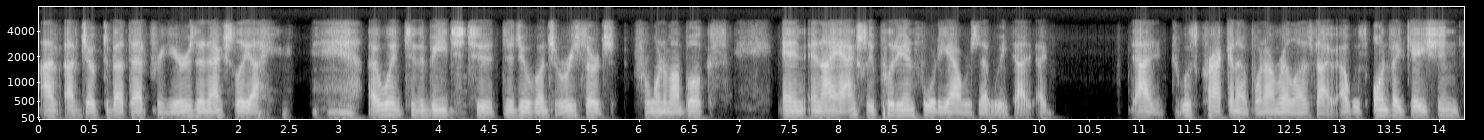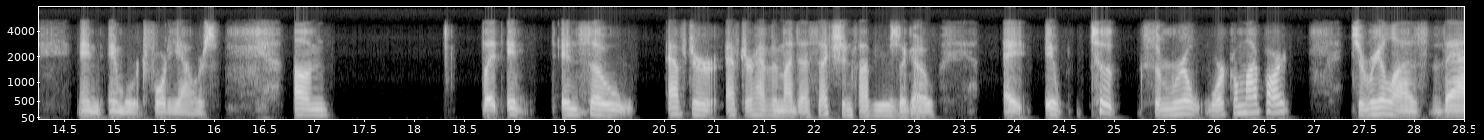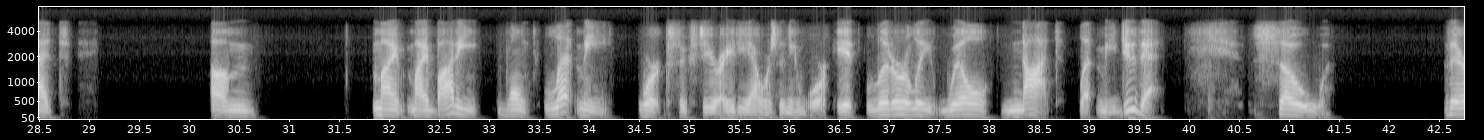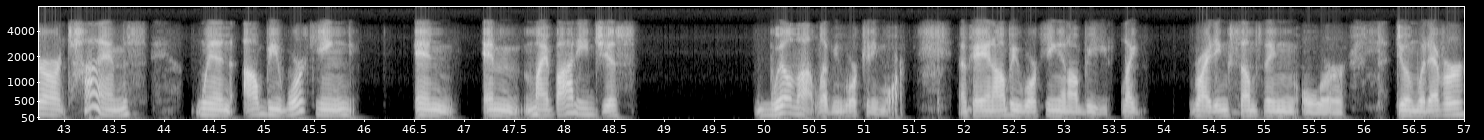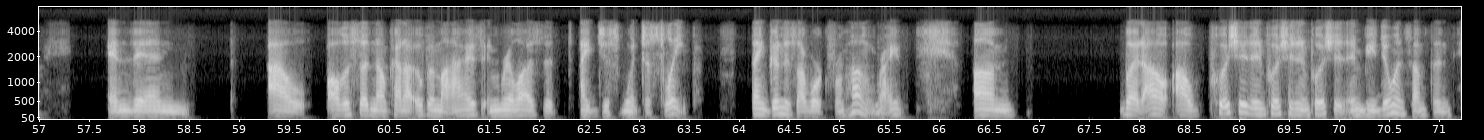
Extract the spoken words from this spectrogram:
I've I've joked about that for years, and actually, I I went to the beach to to do a bunch of research for one of my books, and and I actually put in 40 hours that week. I I, I was cracking up when I realized I, I was on vacation and and worked 40 hours. Um, but it and so after after having my dissection five years ago, it it took some real work on my part to realize that um, my my body won't let me work 60 or 80 hours anymore. It literally will not let me do that. So there are times when I'll be working and and my body just will not let me work anymore. Okay, and I'll be working and I'll be like writing something or doing whatever, and then I'll all of a sudden I'll kind of open my eyes and realize that I just went to sleep. Thank goodness I work from home, right? Um, but I'll I'll push it and push it and push it and be doing something,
